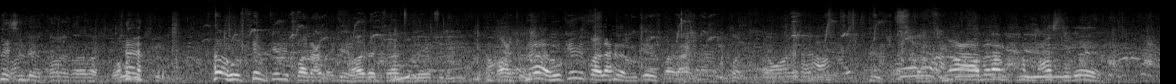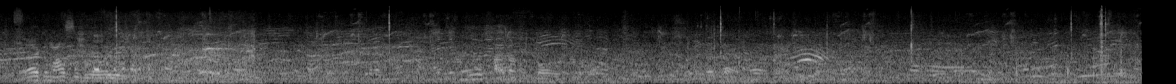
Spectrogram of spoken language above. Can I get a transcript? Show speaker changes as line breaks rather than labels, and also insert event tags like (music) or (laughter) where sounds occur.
Ne şimdi? Tamam, tamam. Vallahi (laughs) هو كيف كيف يطالع كيف؟
هذا الفهم
لا هو كيف يطالع لنا هو كيف يطالع ما بلا معصب إيه. لكن معصب يا ولد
